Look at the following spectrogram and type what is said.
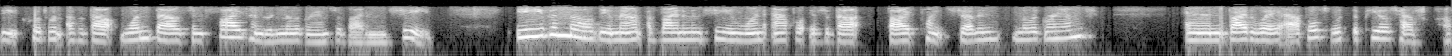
the equivalent of about 1,500 milligrams of vitamin C. Even though the amount of vitamin C in one apple is about 5.7 milligrams, and by the way, apples with the peels have a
